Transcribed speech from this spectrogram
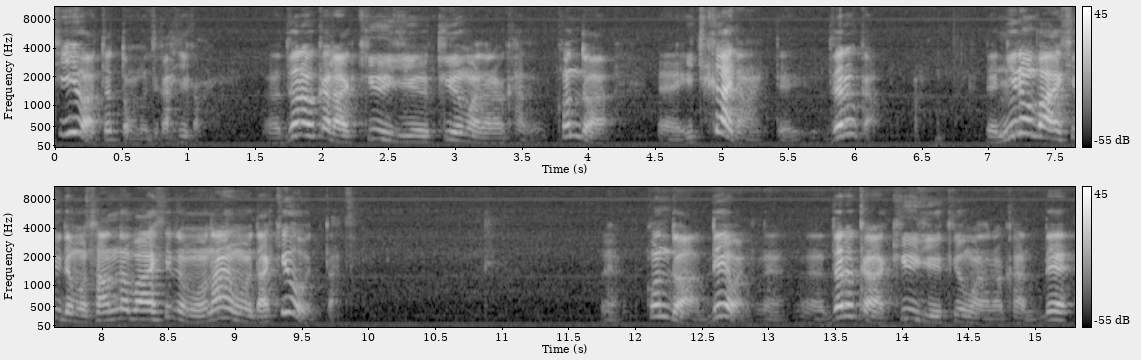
C はちょっと難しいかも。0から99までの数。今度は、えー、1からじゃなくて0から。で2の倍数でも3の倍数でもないものだけを打った。今度は D はですね、0から99までの数で、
